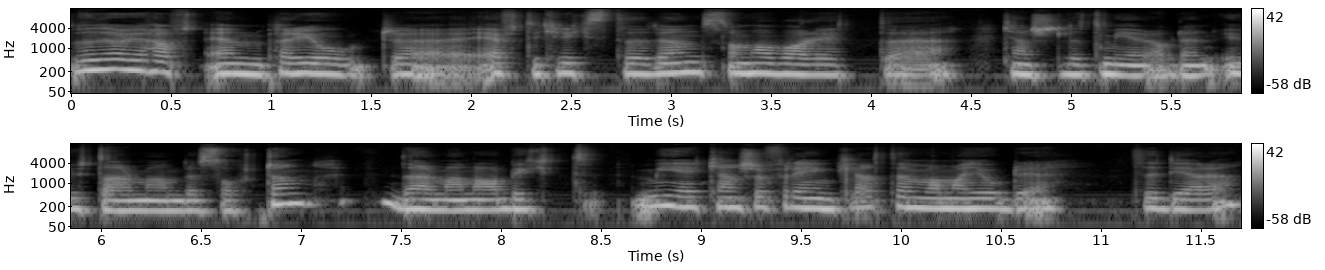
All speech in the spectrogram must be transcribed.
Vi har ju haft en period eh, efter krigstiden som har varit eh, kanske lite mer av den utarmande sorten. Där man har byggt mer kanske förenklat än vad man gjorde tidigare.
